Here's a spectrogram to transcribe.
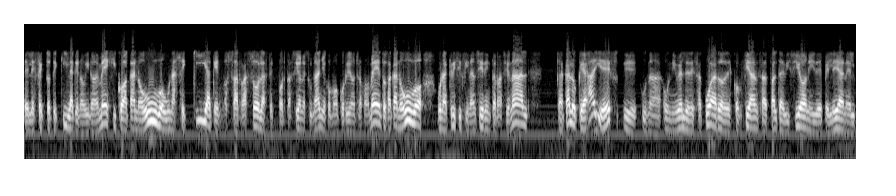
el efecto tequila que no vino de México, acá no hubo una sequía que nos arrasó las exportaciones un año como ocurrió en otros momentos, acá no hubo una crisis financiera internacional, acá lo que hay es eh, una, un nivel de desacuerdo, de desconfianza, falta de visión y de pelea en el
